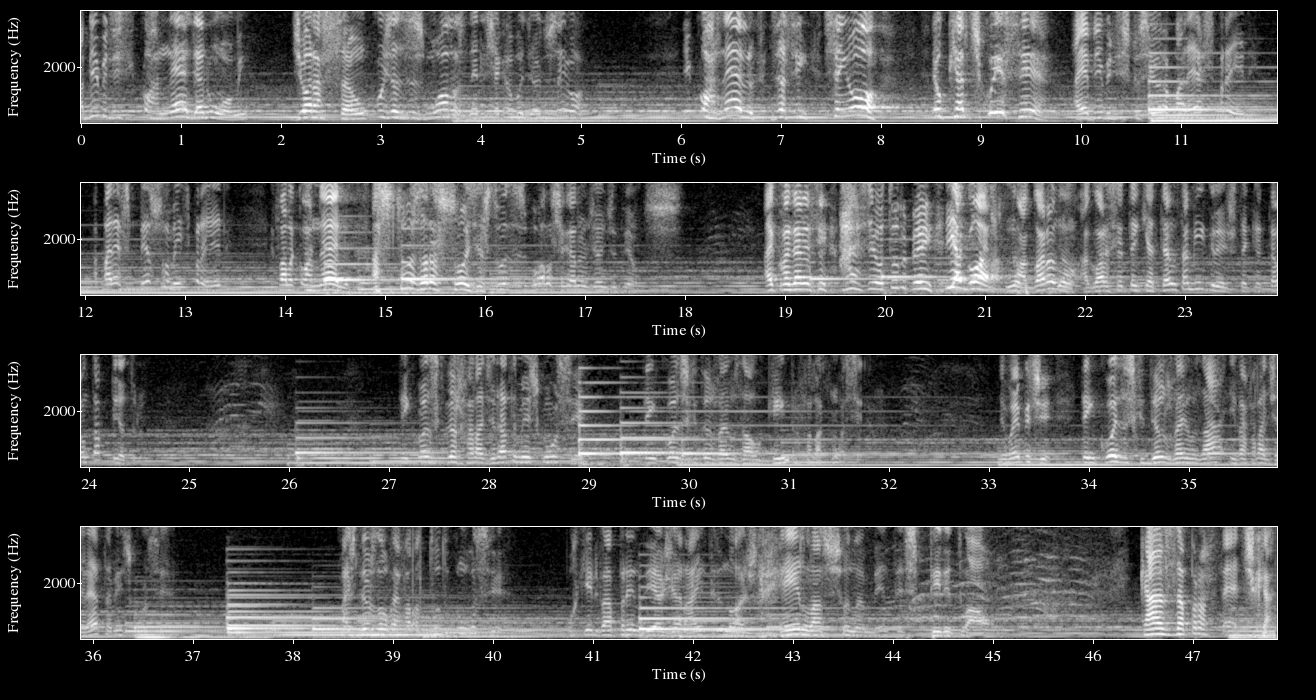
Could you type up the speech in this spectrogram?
A Bíblia diz que Cornélio era um homem de oração cujas esmolas dele chegavam diante do Senhor. E Cornélio diz assim: Senhor, eu quero te conhecer. Aí a Bíblia diz que o Senhor aparece para ele, aparece pessoalmente para ele. E fala: Cornélio, as tuas orações e as tuas esmolas chegaram diante de Deus. Aí Cornélio assim: Ah, Senhor, tudo bem. E agora? Não, agora não. Agora você tem que ir até onde está a minha igreja, tem que ir até onde está Pedro. Tem coisas que Deus vai falar diretamente com você. Tem coisas que Deus vai usar alguém para falar com você. Eu vou repetir. Tem coisas que Deus vai usar e vai falar diretamente com você. Mas Deus não vai falar tudo com você. Porque Ele vai aprender a gerar entre nós relacionamento espiritual. Casa profética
